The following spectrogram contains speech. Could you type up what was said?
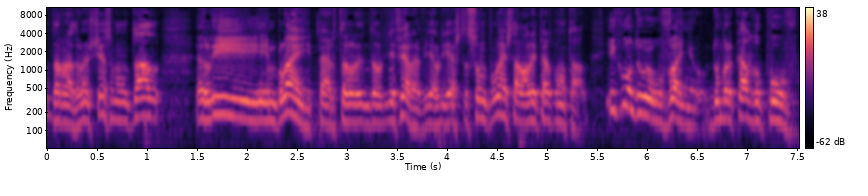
da Rádio Renascença montado ali em Belém, perto da linha ferra. Havia ali a estação de Belém, estava ali perto montado. E quando eu venho do Mercado do Povo,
